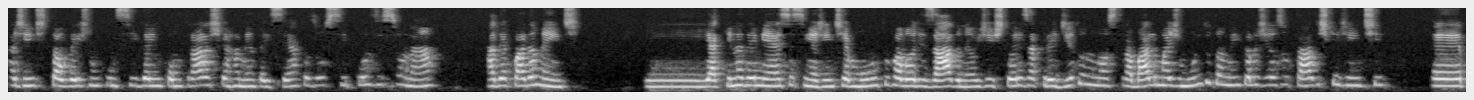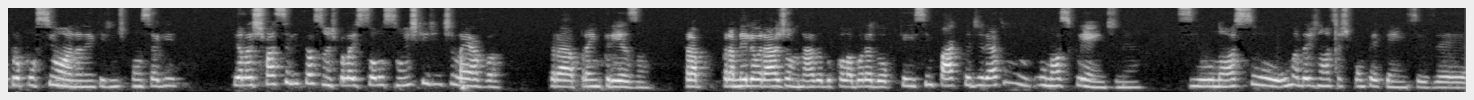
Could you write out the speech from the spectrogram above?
a gente talvez não consiga encontrar as ferramentas certas ou se posicionar adequadamente. E aqui na DMS, assim, a gente é muito valorizado, né? Os gestores acreditam no nosso trabalho, mas muito também pelos resultados que a gente é, proporciona, né? Que a gente consegue, pelas facilitações, pelas soluções que a gente leva para a empresa, para melhorar a jornada do colaborador, porque isso impacta direto no, no nosso cliente, né? Se o nosso, uma das nossas competências é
